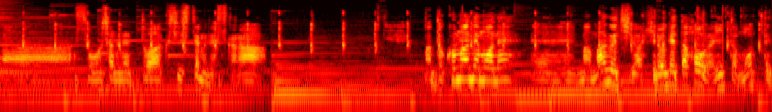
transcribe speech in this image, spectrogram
まあ、ソーシャルネットワークシステムですから、まあ、どこまでもね、えー、まあ、間口は広げた方がいいと思って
